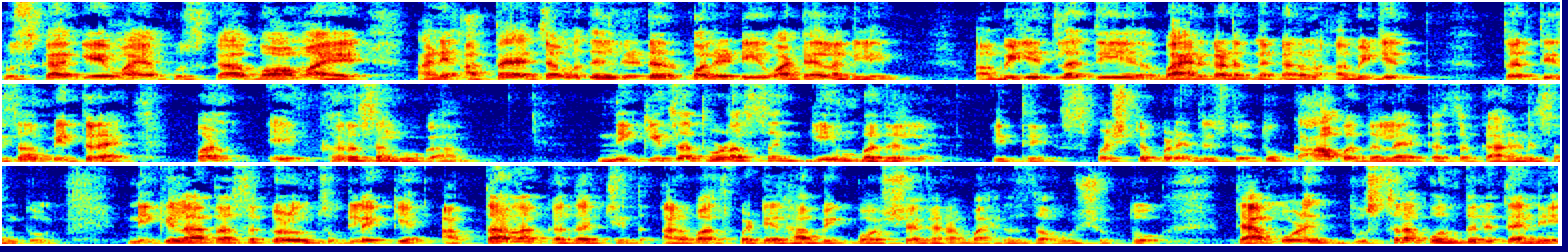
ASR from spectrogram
फुसका गेम आहे फुसका बॉम्ब आहे आणि आता याच्यामध्ये लिडर क्वालिटी वाटायला लागली. अभिजितला ती बाहेर काढत नाही कारण अभिजित तर तिचा मित्र आहे. पण एक खरं सांगू का? निकीचा थोडासा गेम बदललाय. इथे स्पष्टपणे दिसतो तो का बदललाय त्याचं कारण सांगतो. निकीला आता असं कळून चुकलंय की आता ना कदाचित अरबाज पटेल हा बिग बॉसच्या घराबाहेर जाऊ शकतो. त्यामुळे दुसरा कोणतरी त्याने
